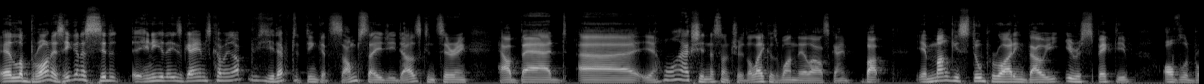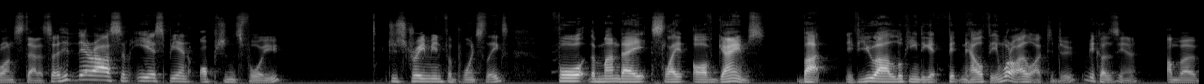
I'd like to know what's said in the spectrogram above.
Uh, LeBron, is he going to sit at any of these games coming up? You'd have to think at some stage he does, considering how bad. Uh, yeah, well, actually, that's not true. The Lakers won their last game. But yeah, Monk is still providing value irrespective of LeBron's status. So there are some ESPN options for you to stream in for points leagues for the Monday slate of games. But if you are looking to get fit and healthy, and what I like to do, because you know I'm a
